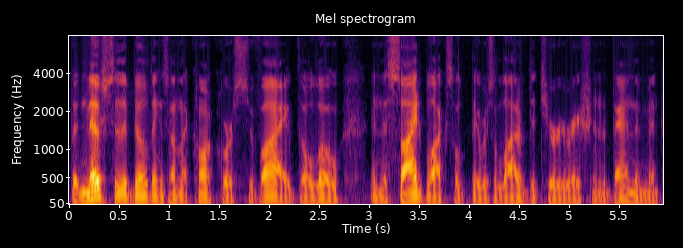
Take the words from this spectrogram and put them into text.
But most of the buildings on the concourse survived, although in the side blocks there was a lot of deterioration and abandonment.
